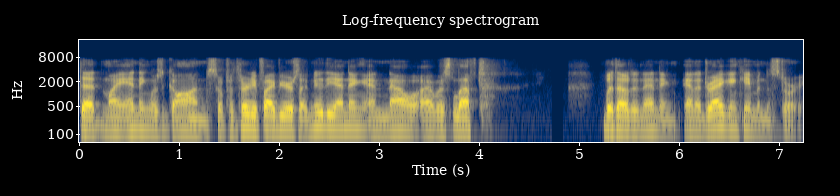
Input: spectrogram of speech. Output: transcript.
that my ending was gone. So for 35 years, I knew the ending, and now I was left without an ending. And a dragon came in the story.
